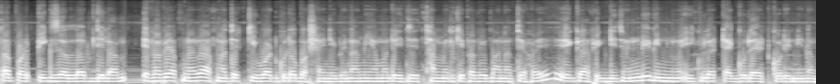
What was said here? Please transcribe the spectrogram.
তারপরে পিকজেল ল্যাব দিলাম। এভাবে আপনারা আপনাদের কিওয়ার্ডগুলো বসায় নেবেন। আমি আমার এই যে থাম্মেল কীভাবে বানাতে হয়, এই গ্রাফিক ডিজাইন বিভিন্ন এইগুলো ট্যাগগুলো অ্যাড করে নিলাম।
